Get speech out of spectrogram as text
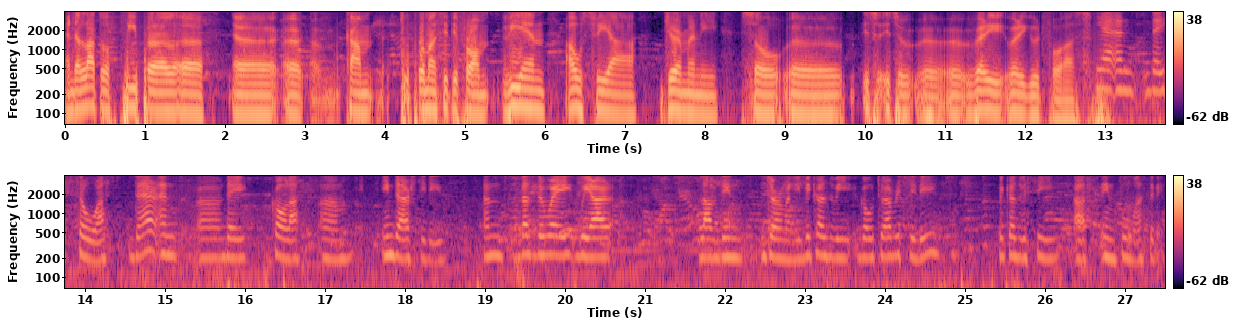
and a lot of people uh, uh, uh, um, come to Pullman City from Vienna, Austria, Germany. So uh, it's it's a, uh, very very good for us. Yeah, and they saw us there, and uh, they call us um, in their cities, and that's the way we are loved in Germany because we go to every city because we see us in Pullman City.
